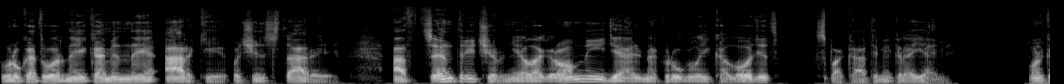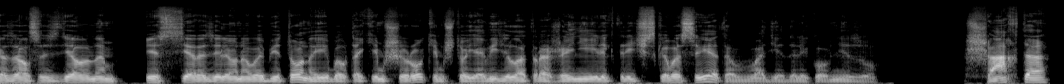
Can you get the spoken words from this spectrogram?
в рукотворные каменные арки, очень старые а в центре чернел огромный идеально круглый колодец с покатыми краями. Он казался сделанным из серо-зеленого бетона и был таким широким, что я видел отражение электрического света в воде далеко внизу. Шахта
